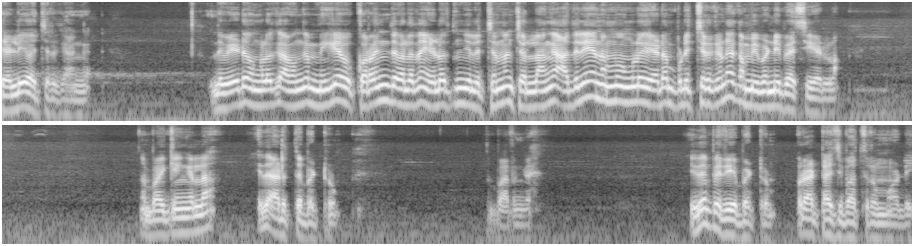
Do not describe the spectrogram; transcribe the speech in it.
தெளிவாக வச்சுருக்காங்க. இந்த வீடு உங்களுக்கு அவங்க மிக குறைந்த விலை தான் எழுபத்தஞ்சி லட்சம் தான் சொல்லாங்க. அதுலேயே நம்ம உங்களுக்கு இடம் பிடிச்சிருக்குன்னா கம்மி பண்ணி பேசிடலாம். பாக்கியங்கள்லாம் இது அடுத்த பெட்ரூம். பாருங்கள் இது பெரிய பெட்ரூம். ஒரு அட்டாச் பாத்ரூம் மாடி.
